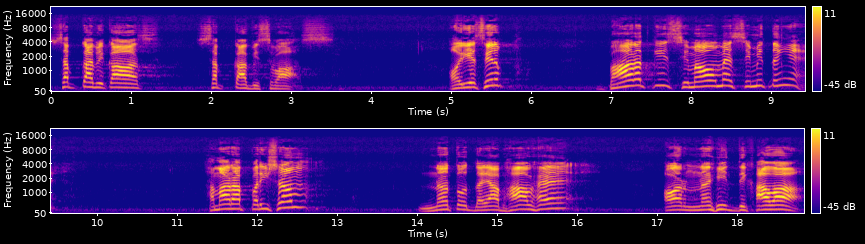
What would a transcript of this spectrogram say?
सबका विकास, सबका विश्वास। और ये सिर्फ़ भारत की सीमाओं में सीमित नहीं है। हमारा परिश्रम न तो दया भाव है और न ही दिखावा।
